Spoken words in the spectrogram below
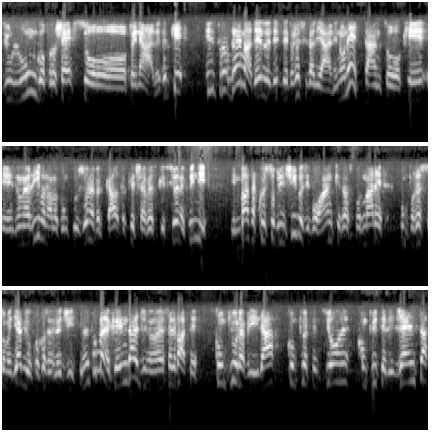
di un lungo processo penale, perché il problema del, dei, dei, processi italiani non è tanto che eh, non arrivano alla conclusione per causa, perché c'è la prescrizione, quindi in base a questo principio si può anche trasformare un processo mediatico in qualcosa di legittimo. Il problema è che le indagini devono essere fatte con più rapidità, con più attenzione, con più intelligenza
